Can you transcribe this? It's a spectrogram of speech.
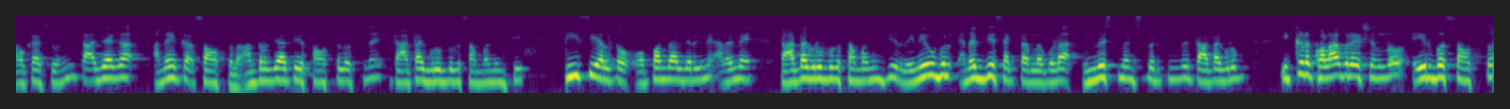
అవకాశం ఉంది. తాజాగా అనేక సంస్థలు అంతర్జాతీయ సంస్థలు వస్తున్నాయి. టాటా గ్రూప్కి సంబంధించి టీసీఎల్తో ఒప్పందాలు జరిగినాయి. అలానే టాటా గ్రూప్కి సంబంధించి రెన్యూబుల్ ఎనర్జీ సెక్టర్లో కూడా ఇన్వెస్ట్మెంట్స్ పెడుతుంది టాటా గ్రూప్. ఇక్కడ కొలాబరేషన్లో ఎయిర్ బస్ సంస్థతో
